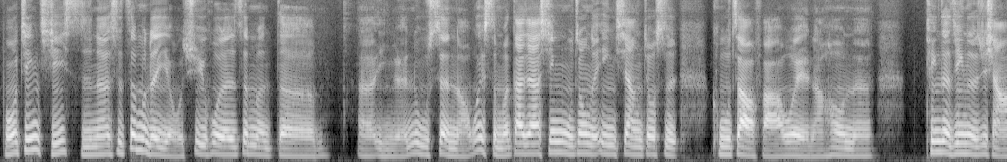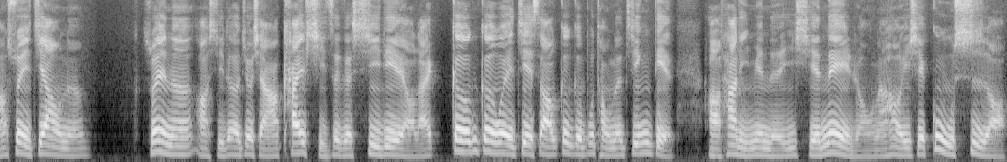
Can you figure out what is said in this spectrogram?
佛经其实呢是这么的有趣，或者是这么的呃引人入胜哦，为什么大家心目中的印象就是枯燥乏味，然后呢，听着听着就想要睡觉呢，所以呢，啊，喜乐就想要开启这个系列哦，来跟各位介绍各个不同的经典啊，它里面的一些内容，然后一些故事哦，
